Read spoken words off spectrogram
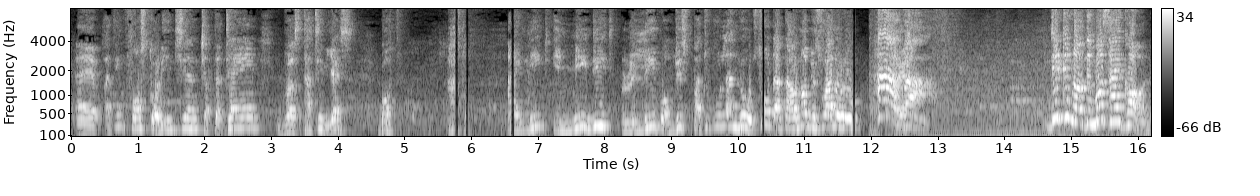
uh, I think, First Corinthians chapter 10, verse 13. Yes. But, Pastor, I need immediate relief of this particular load so that I will not be swallowed. oh. Haba! Deacon of the Most High God,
